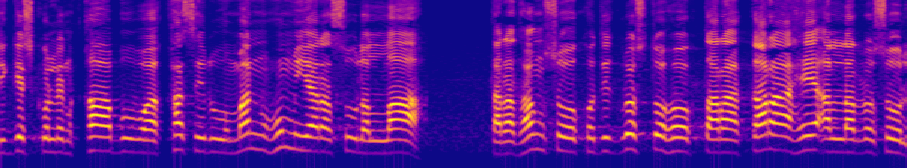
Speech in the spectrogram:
জিজ্ঞেস করলেন, খাবু ওয়া খাসিরু মান হুম ইয়া রাসুল আল্লাহ তারা ধ্বংস ক্ষতিগ্রস্ত হোক, তারা কারা হে আল্লাহর রসুল?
